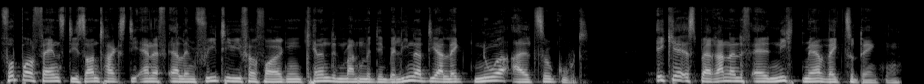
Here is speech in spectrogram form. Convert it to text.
Football-Fans, die sonntags die NFL im Free TV verfolgen, kennen den Mann mit dem Berliner Dialekt nur allzu gut. Icke ist bei RAN NFL nicht mehr wegzudenken.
